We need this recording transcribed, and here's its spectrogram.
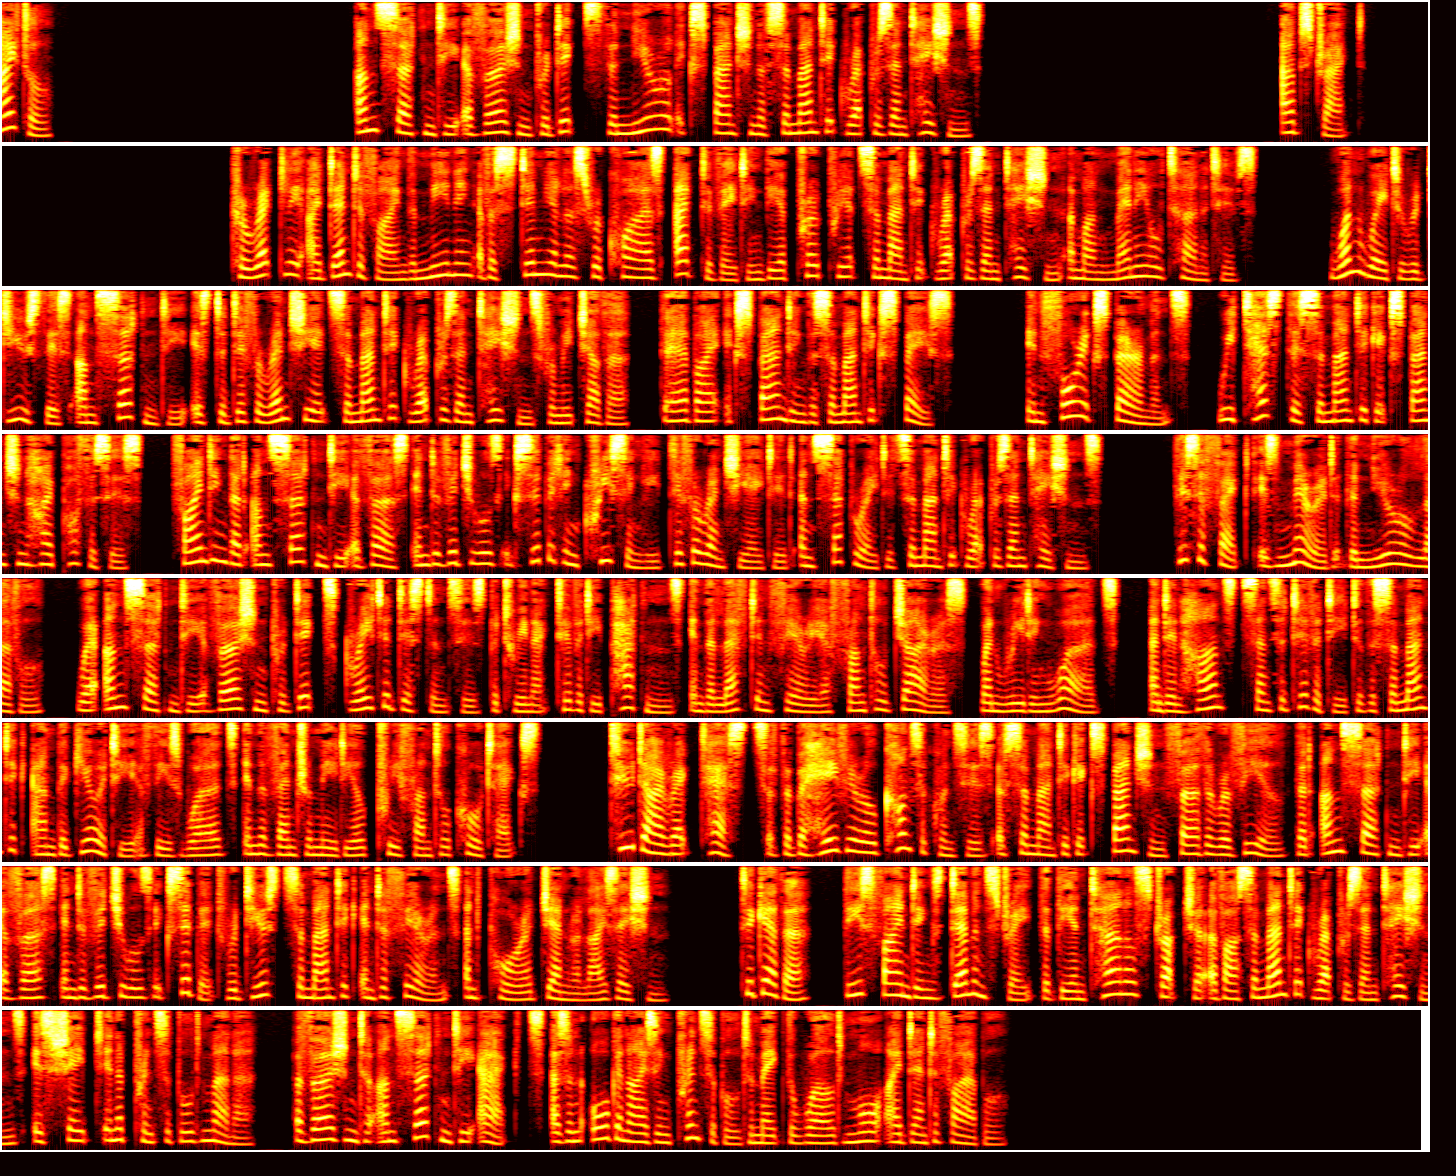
Title Uncertainty aversion predicts the neural expansion of semantic representations. Abstract Correctly identifying the meaning of a stimulus requires activating the appropriate semantic representation among many alternatives. One way to reduce this uncertainty is to differentiate semantic representations from each other, thereby expanding the semantic space. In four experiments, we test this semantic expansion hypothesis, finding that uncertainty averse individuals exhibit increasingly differentiated and separated semantic representations. This effect is mirrored at the neural level, where uncertainty aversion predicts greater distances between activity patterns in the left inferior frontal gyrus when reading words, and enhanced sensitivity to the semantic ambiguity of these words in the ventromedial prefrontal cortex. Two direct tests of the behavioral consequences of semantic expansion further reveal that uncertainty averse individuals exhibit reduced semantic interference and poorer generalization. Together, these findings demonstrate that the internal structure of our semantic representations is shaped in a principled manner. Aversion to uncertainty acts as an organizing principle to make the world more identifiable.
